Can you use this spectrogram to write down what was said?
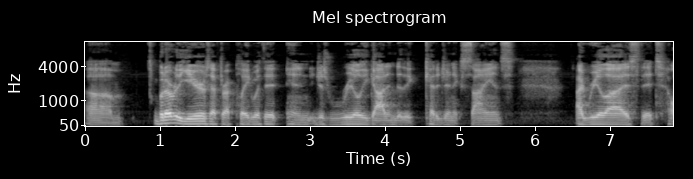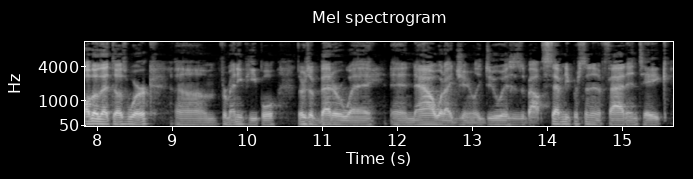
Um, but over the years, after I played with it and just really got into the ketogenic science, I realized that although that does work um, for many people, there's a better way. And now what I generally do is is about 70% of fat intake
